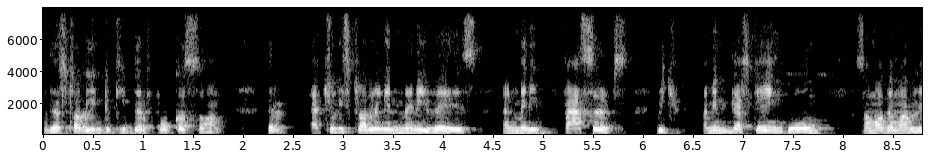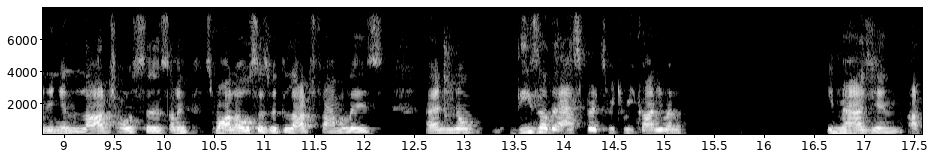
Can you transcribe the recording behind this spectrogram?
They're struggling to keep their focus on. They're actually struggling in many ways and many facets, which, I mean, they're staying home. Some of them are living in large houses, I mean, small houses with large families. And, you know, these are the aspects which we can't even imagine or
